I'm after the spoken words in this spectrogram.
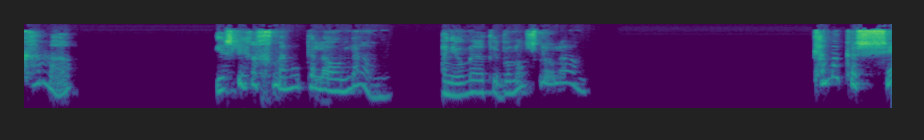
כמה יש לי רחמנות על העולם, אני אומרת, ריבונו של עולם, כמה קשה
